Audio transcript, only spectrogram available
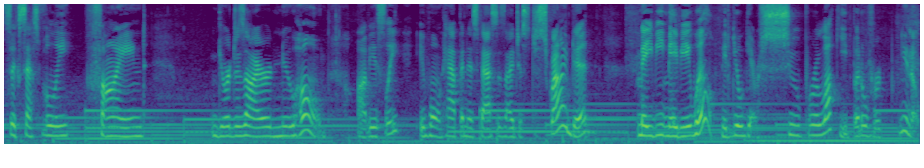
successfully find your desired new home. Obviously it won't happen as fast as i just described it. Maybe maybe it will. Maybe you'll get super lucky. But over you know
